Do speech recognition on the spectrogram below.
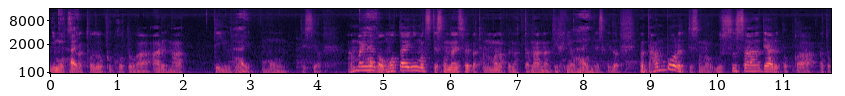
荷物が届くことがあるなっていうふうに思うんですよ、あんまりなんか重たい荷物ってそんなにそういえば頼まなくなったななんていうふうに思うんですけど、段ボールってその薄さであるとかあと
